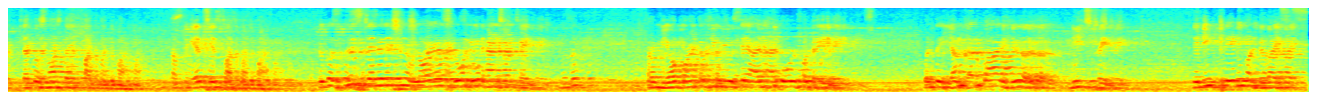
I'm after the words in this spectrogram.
But that was not that part of the demand. Something else is part of the demand. Because this generation of lawyers don't need hands-on training. From your point of view, you say I am too old for training. But the younger bar here needs training. They need training on devices.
